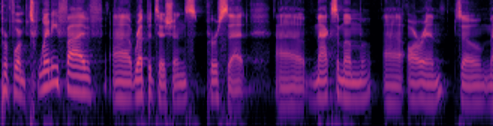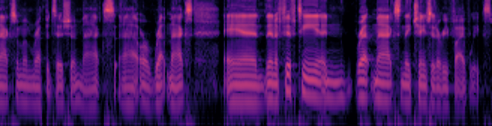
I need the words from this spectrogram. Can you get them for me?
perform 25 uh, repetitions per set, uh, maximum uh, RM, so maximum repetition max uh, or rep max, and then a 15 rep max, and they change it every five weeks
